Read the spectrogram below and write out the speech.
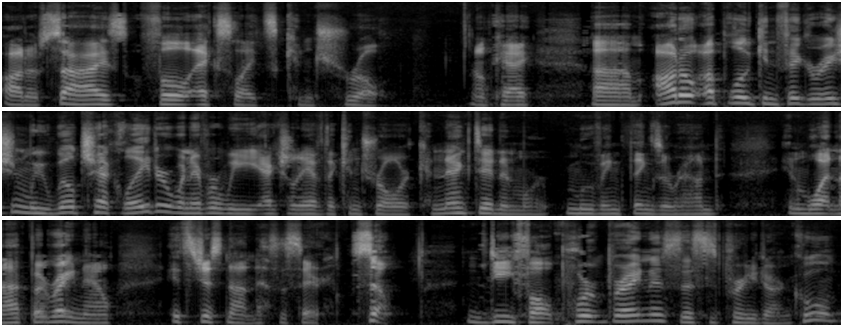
auto size, full X Lights control. Okay, um, auto upload configuration we will check later whenever we actually have the controller connected and we're moving things around and whatnot, but right now it's just not necessary. So, default port brightness, this is pretty darn cool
